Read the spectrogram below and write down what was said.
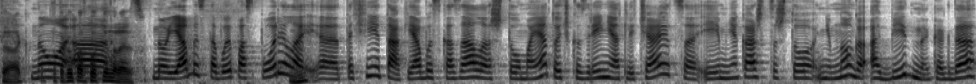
Так, но, такой подход а, мне нравится. Но я бы с тобой поспорила, mm-hmm. э, точнее так, я бы сказала, что моя точка зрения отличается, и мне кажется, что немного обидно, когда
